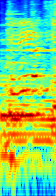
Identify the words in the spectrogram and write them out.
can't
